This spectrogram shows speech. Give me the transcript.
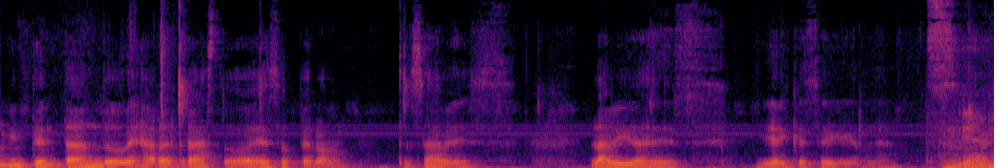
intentando dejar atrás todo eso, pero tú sabes, la vida es y hay que seguirla. Cierto.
